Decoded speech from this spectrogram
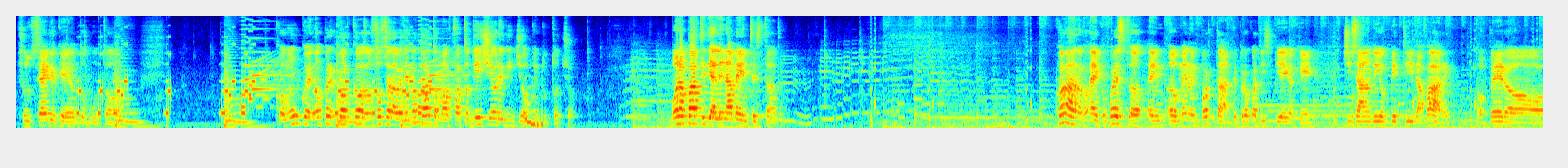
Sul serio che ho dovuto... Comunque non per qualcosa, non so se l'avete notato, ma ho fatto 10 ore di gioco in tutto ciò. Buona parte di allenamento è stato. Qua, ecco, questo è meno importante, però qua ti spiega che ci saranno degli obiettivi da fare, ovvero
